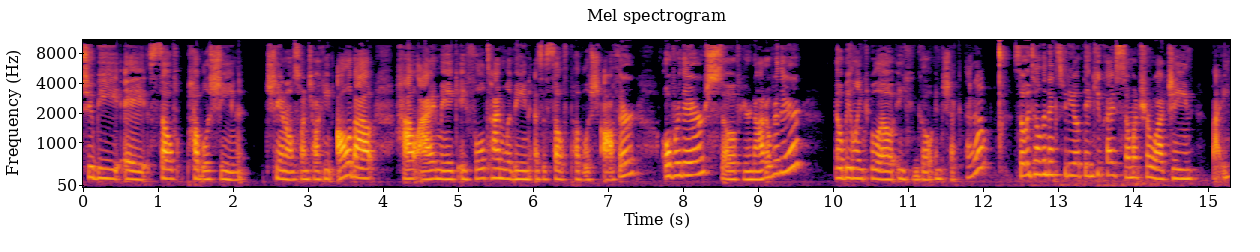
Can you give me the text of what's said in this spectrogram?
to be a self-publishing channel. So I'm talking all about how I make a full-time living as a self-published author over there. So if you're not over there, it'll be linked below and you can go and check that out. So until the next video, thank you guys so much for watching. Bye.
